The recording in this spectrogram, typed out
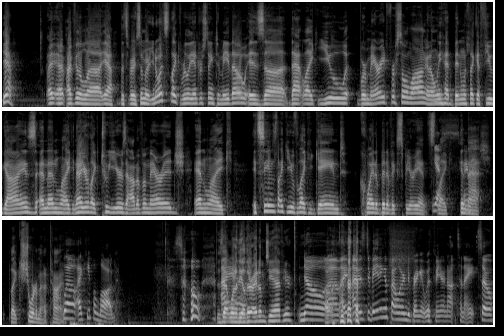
Yeah. I, I I feel uh, yeah that's very similar. You know what's like really interesting to me though is uh, that like you were married for so long and only had been with like a few guys and then like now you're like two years out of a marriage and like it seems like you've like gained quite a bit of experience Yes, like in that much. like short amount of time. well, I keep a log. So Is that I, one of the uh, other items you have here? No, um, I, I was debating if I wanted to bring it with me or not tonight. So,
